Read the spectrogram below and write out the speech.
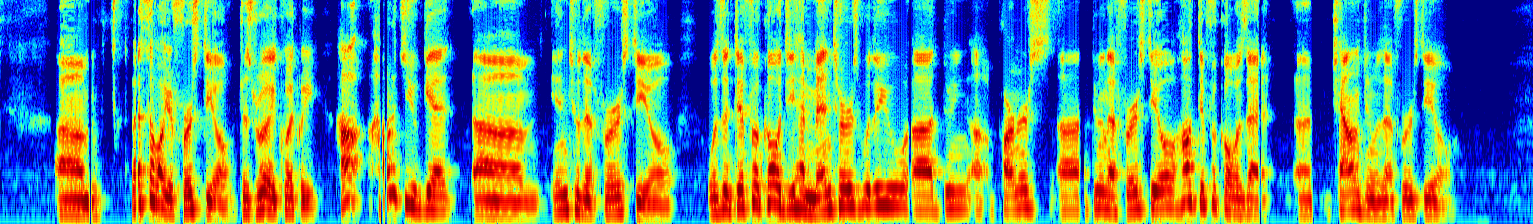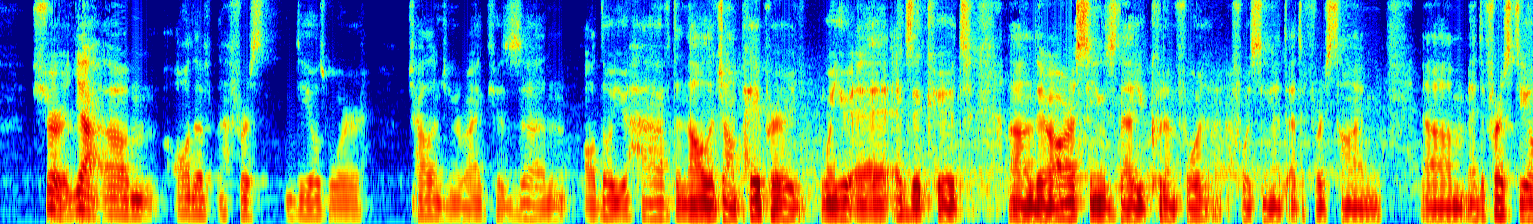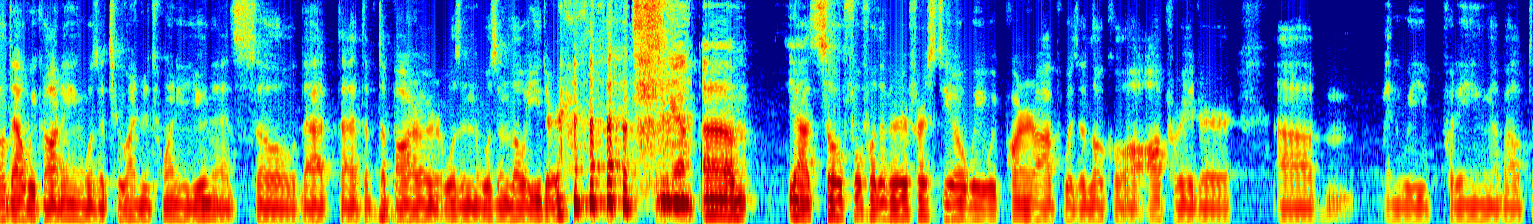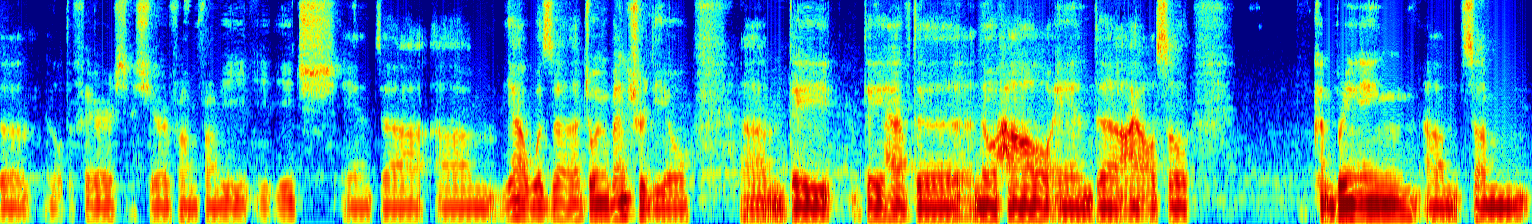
Um, let's talk about your first deal, just really quickly. How how did you get um, into the first deal? Was it difficult? Did you have mentors with you uh, doing uh, partners uh, doing that first deal? How difficult was that? Uh, challenging was that first deal? Sure. Yeah. Um, all the first deals were challenging, right? Because um, although you have the knowledge on paper, when you uh, execute, um, there are things that you couldn't for- foresee at, at the first time. Um, and the first deal that we got in was a 220 units, so that that the, the bar wasn't wasn't low either. yeah. Um, yeah. So for, for the very first deal, we we partnered up with a local operator. Um, and we put in about the you know the fair share from from each and uh, um, yeah it was a joint venture deal um, they they have the know-how and uh, i also can bring in um, some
